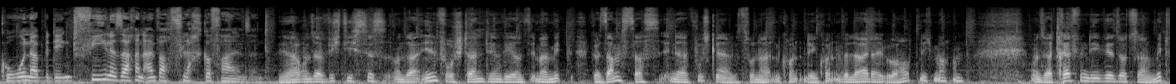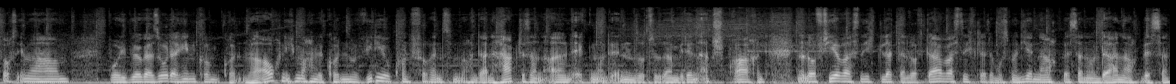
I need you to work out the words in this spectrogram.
Corona-bedingt viele Sachen einfach flach gefallen sind. Ja, unser wichtigstes, unser Infostand, den wir uns immer mit samstags in der Fußgängerzone hatten konnten, den konnten wir leider überhaupt nicht machen. Unser Treffen, die wir sozusagen mittwochs immer haben, wo die Bürger so dahin kommen, konnten wir auch nicht machen. Wir konnten nur Videokonferenzen machen. Dann hakt es an allen Ecken und Enden sozusagen mit den Absprachen. Dann läuft hier was nicht glatt, dann läuft da was nicht glatt, dann muss man hier nachbessern und da nachbessern.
